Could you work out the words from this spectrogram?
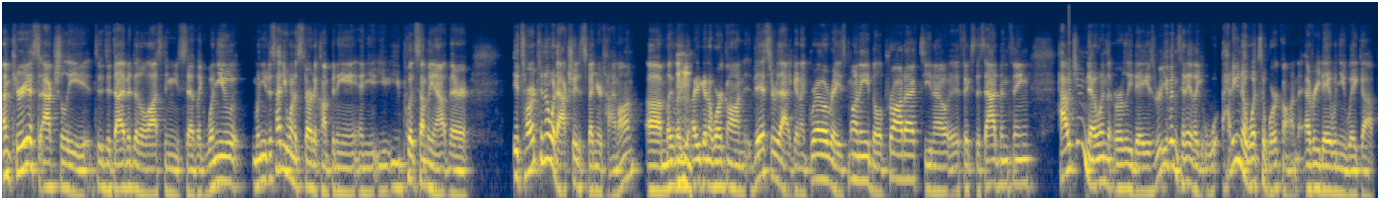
I'm curious actually to, to dive into the last thing you said. Like when you when you decide you want to start a company and you you, you put something out there, it's hard to know what actually to spend your time on. Um, like, like mm-hmm. are you going to work on this or that? Going to grow, raise money, build a product, you know, eh, fix this admin thing. How do you know in the early days, or even today, like how do you know what to work on every day when you wake up?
